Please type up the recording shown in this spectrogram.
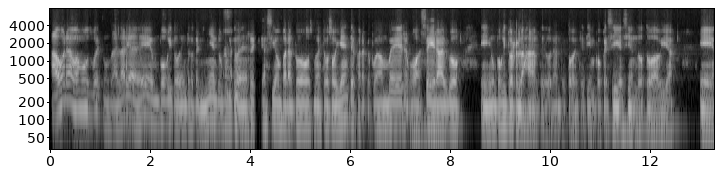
Ahora vamos bueno, al área de un poquito de entretenimiento, un poquito de recreación para todos nuestros oyentes, para que puedan ver o hacer algo eh, un poquito relajante durante todo este tiempo, que sigue siendo todavía eh,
